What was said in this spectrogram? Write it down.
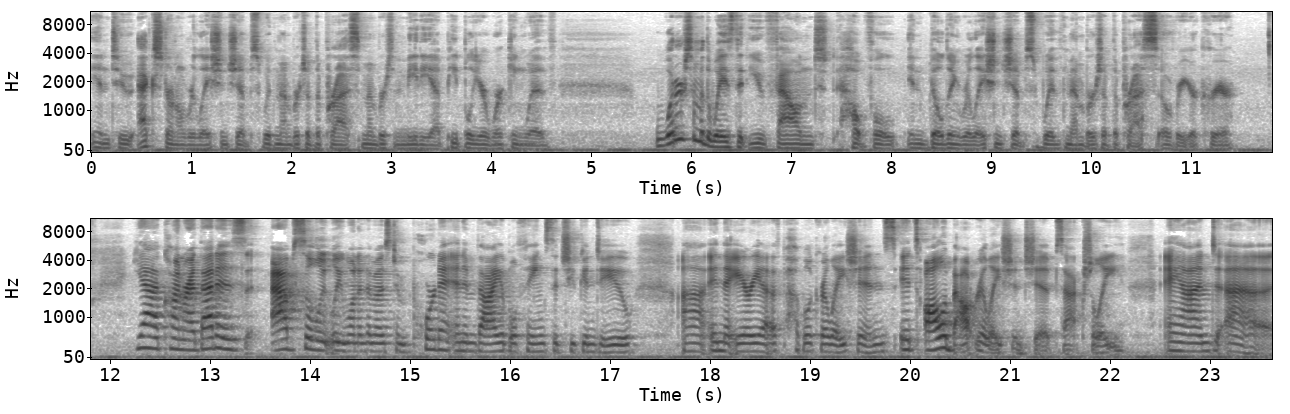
into external relationships with members of the press, members of the media, people you're working with. What are some of the ways that you've found helpful in building relationships with members of the press over your career? Yeah, Conrad, that is absolutely one of the most important and invaluable things that you can do uh, in the area of public relations. It's all about relationships, actually and uh,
